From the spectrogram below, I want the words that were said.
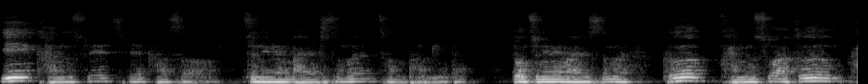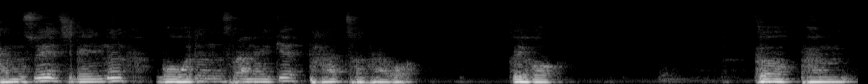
이 간수의 집에 가서 주님의 말씀을 전파합니다. 또 주님의 말씀을 그 간수와 그 간수의 집에 있는 모든 사람에게 다 전하고 그리고 그 밤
